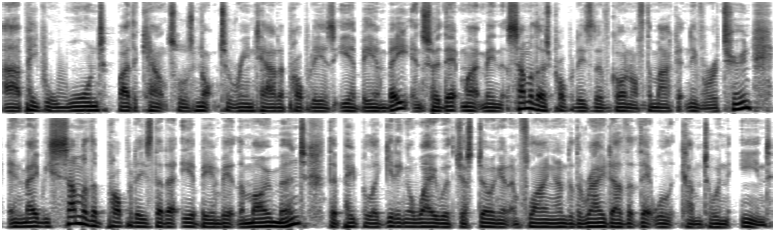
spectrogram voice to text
uh, people warned by the councils not to rent out a property as Airbnb. And so that might mean that some of those properties that have gone off the market never return. And maybe some of the properties that are Airbnb at the moment that people are getting away with just doing it and flying under the radar, that that will come to an end.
